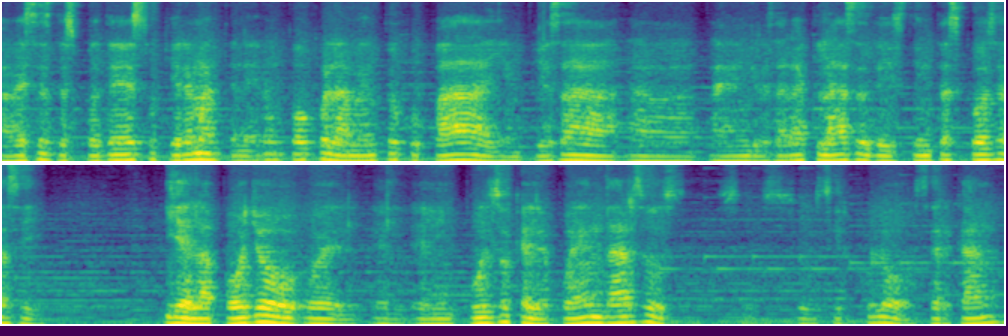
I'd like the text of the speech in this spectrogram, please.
a veces después de esto quiere mantener un poco la mente ocupada y empieza a, ingresar a clases de distintas cosas y, y el apoyo o el, el impulso que le pueden dar sus, su círculo cercano,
